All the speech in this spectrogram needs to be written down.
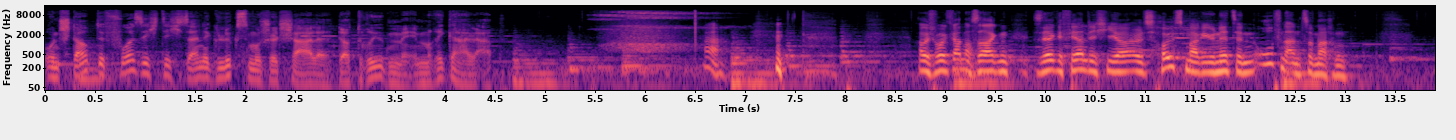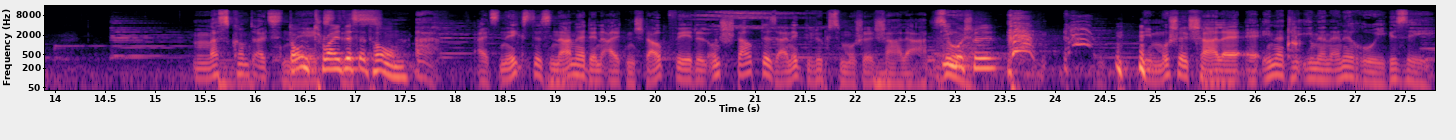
und staubte vorsichtig seine Glücksmuschelschale dort drüben im Regal ab. Ah. Aber ich wollte gerade noch sagen, sehr gefährlich hier als Holzmarionette einen Ofen anzumachen. Was kommt als Don't nächstes? try this at home. Ah, als nächstes nahm er den alten Staubwedel und staubte seine Glücksmuschelschale ab. Die Muschel. Die Muschelschale erinnerte ihn an eine ruhige See.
